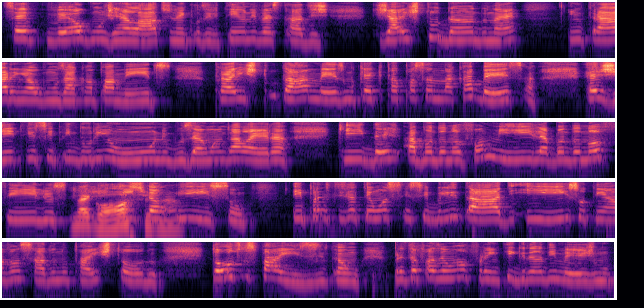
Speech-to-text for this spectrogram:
Você vê alguns relatos, né, inclusive tem universidades já estudando estudando, né? Entrar em alguns acampamentos para estudar mesmo o que é que está passando na cabeça. É gente que se pendura em ônibus, é uma galera que abandonou família, abandonou filhos. Negócio, então, né? isso e precisa ter uma sensibilidade e isso tem avançado no país todo, todos os países. Então, precisa fazer uma frente grande mesmo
